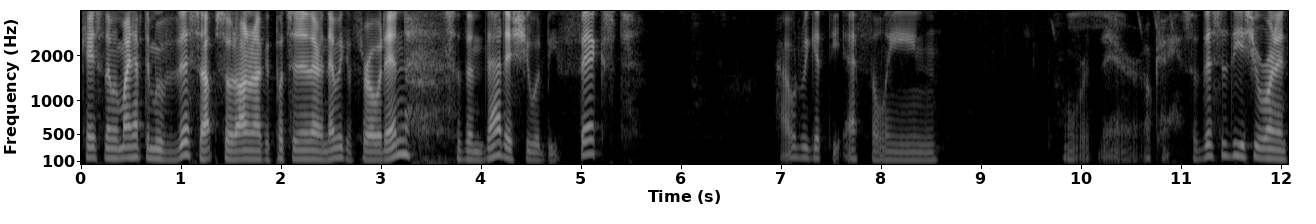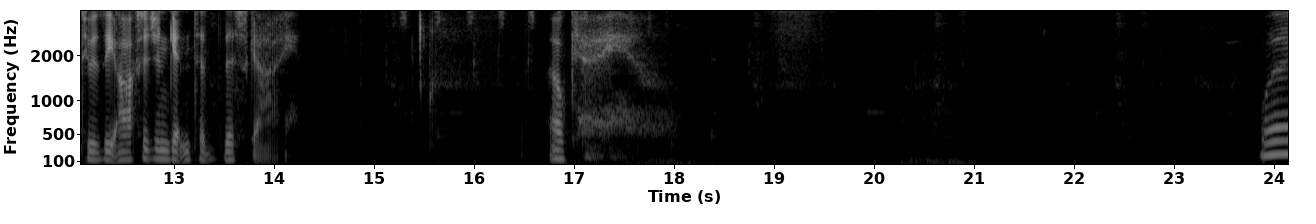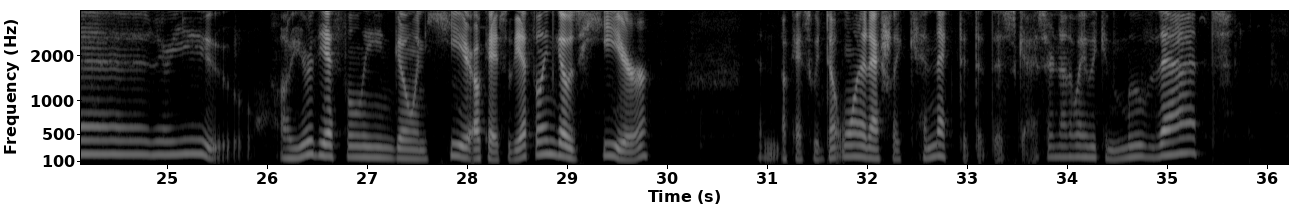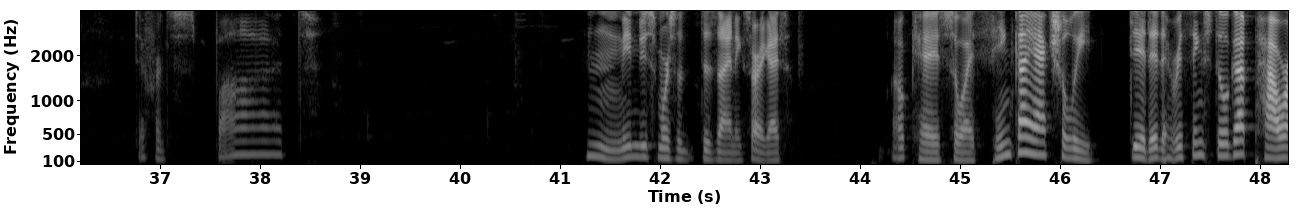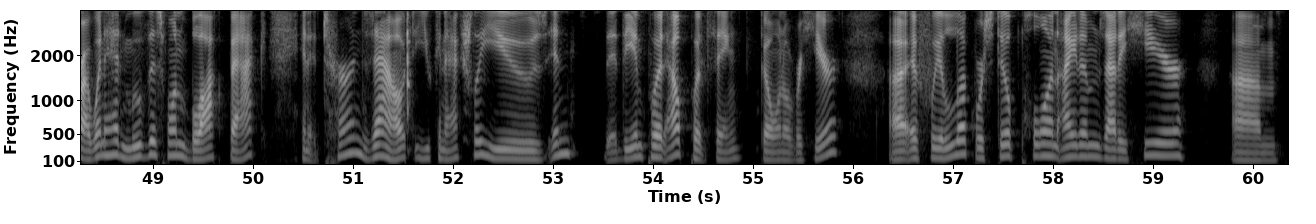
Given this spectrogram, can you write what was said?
Okay, so then we might have to move this up so it automatically puts it in there and then we can throw it in. So then that issue would be fixed. How would we get the ethylene over there? Okay, so this is the issue we're running into is the oxygen getting to this guy. Okay. What are you? Oh, you're the ethylene going here. Okay, so the ethylene goes here. And, okay, so we don't want it actually connected to this guy. Is there another way we can move that? Different spot. Hmm, need to do some more designing. Sorry, guys. Okay, so I think I actually did it. Everything still got power. I went ahead and moved this one block back, and it turns out you can actually use in the input-output thing going over here. Uh, if we look, we're still pulling items out of here. Um,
